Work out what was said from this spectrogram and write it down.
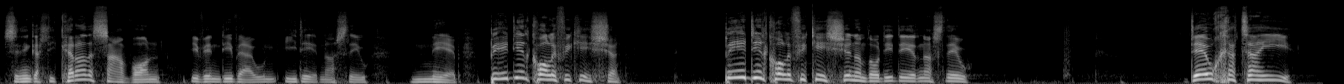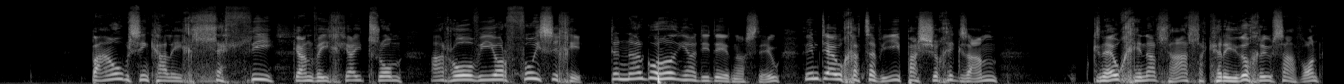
sydd yn gallu cyrraedd y safon i fynd i fewn i deyrnas ddiw? Neb. Be di'r qualification? Be di'r qualification am ddod i deyrnas ddiw? Dewch ata i. Bawb sy'n cael eich llethu gan feichiau trwm a rhof i o'r ffwys i chi. Dyna'r gwahoddiad i deyrnas ddiw. Ddim dewch ata fi, pasiwch exam, gnewch hyn ar llall a cyreiddwch rhyw safon.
